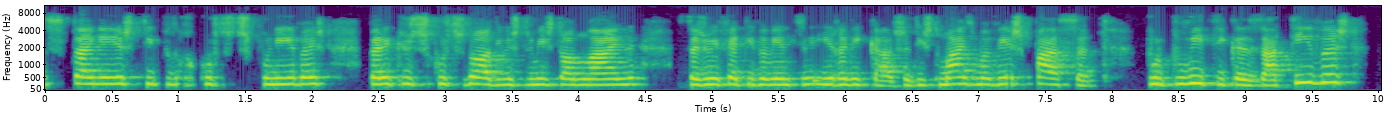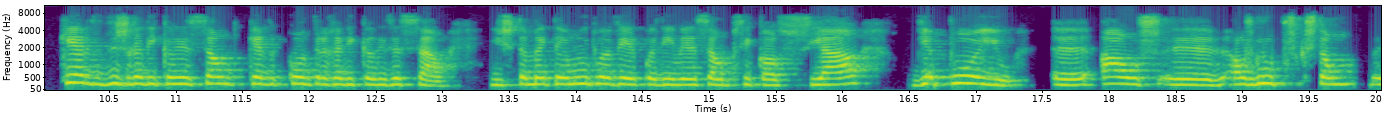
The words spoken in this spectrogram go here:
se tenha este tipo de recursos disponíveis para que os discursos de ódio extremista online sejam efetivamente erradicados. Portanto, isto mais uma vez passa por políticas ativas, quer de desradicalização, quer de contra-radicalização. Isto também tem muito a ver com a dimensão psicossocial, de apoio aos, uh, aos grupos que estão eh,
